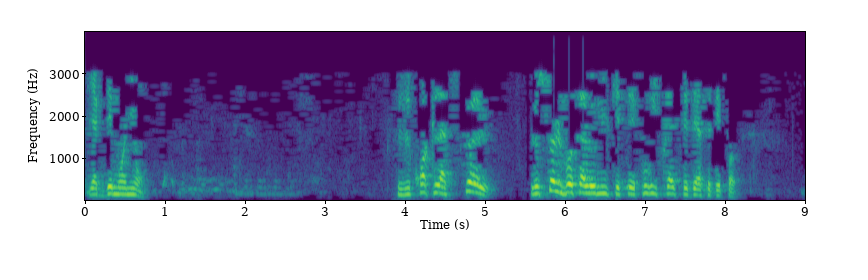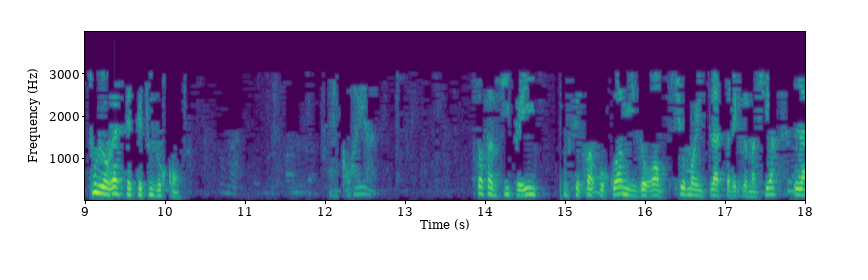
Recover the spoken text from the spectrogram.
Il n'y a que des moignons. Je crois que le seul vote à l'ONU qui était pour Israël, c'était à cette époque. Tout le reste était toujours contre. Incroyable. Sauf un petit pays, on ne sait pas pourquoi, mais ils auront sûrement une place avec le Machia, la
